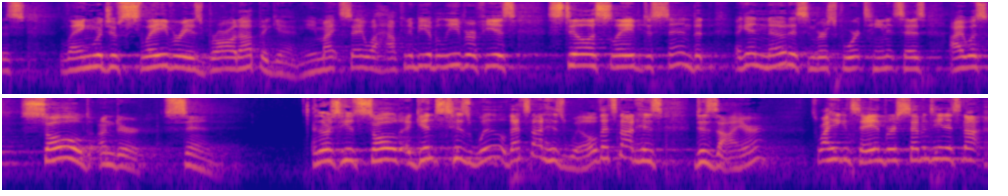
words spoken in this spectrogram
This language of slavery is brought up again. You might say, well, how can he be a believer if he is still a slave to sin? But again, notice in verse 14 it says, I was sold under sin. In other words, he is sold against his will. That's not his will. That's not his desire. That's why he can say in verse 17, it's not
